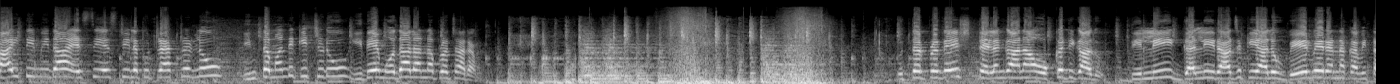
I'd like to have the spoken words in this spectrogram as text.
రాయితీ మీద ఎస్సీ ఎస్టీలకు ట్రాక్టర్లు ఇంతమందికి ఇచ్చుడు ఇదే మొదలన్న ప్రచారం. ఉత్తరప్రదేశ్ తెలంగాణ ఒక్కటి కాదు ఢిల్లీ గల్లీ రాజకీయాలు వేర్వేరన్న కవిత.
